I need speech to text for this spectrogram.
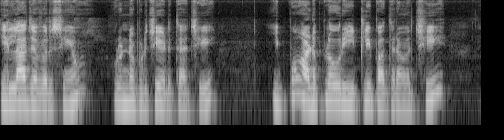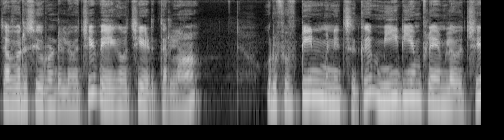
எல்லா ஜவ்வரிசியும் உருண்டை பிடிச்சி எடுத்தாச்சு. இப்போ அடுப்பில் ஒரு இட்லி பாத்திரம் வச்சு ஜவ்வரிசி உருண்டையில் வச்சு வேக வச்சு எடுத்துடலாம். ஒரு ஃபிஃப்டீன் மினிட்ஸுக்கு மீடியம் ஃப்ளேமில் வச்சு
